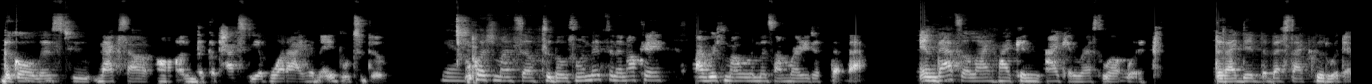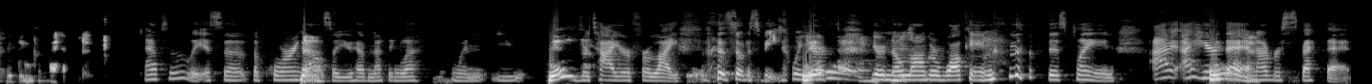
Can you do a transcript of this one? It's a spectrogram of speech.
the goal mm-hmm. is to max out on the capacity of what I am able to do. Yeah. Push myself to those limits, and then okay, I've reached my limits. I'm ready to step back and that's a life I can I can rest well with. That I did the best I could with everything that I had. Absolutely, it's the the pouring yeah. out, so you have nothing left when you yeah. retire for life, so to speak. When you're yeah. you're no longer walking this plane. I I hear that and I respect that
